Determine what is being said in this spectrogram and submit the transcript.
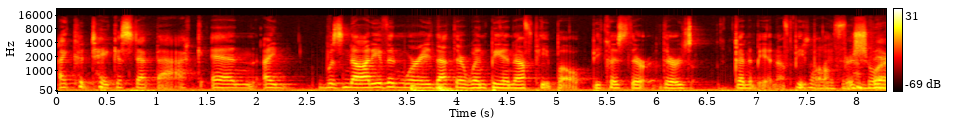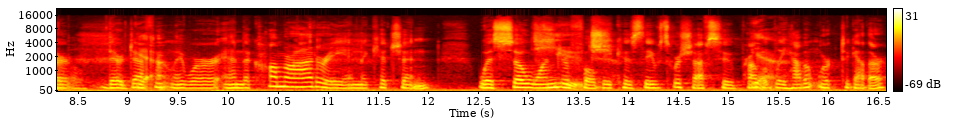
I could take a step back and I was not even worried that there wouldn't be enough people because there there's going to be enough people for sure. There, there definitely were. And the camaraderie in the kitchen was so wonderful Huge. because these were chefs who probably Yeah. haven't worked together.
